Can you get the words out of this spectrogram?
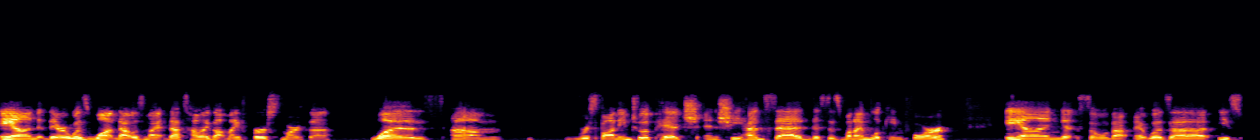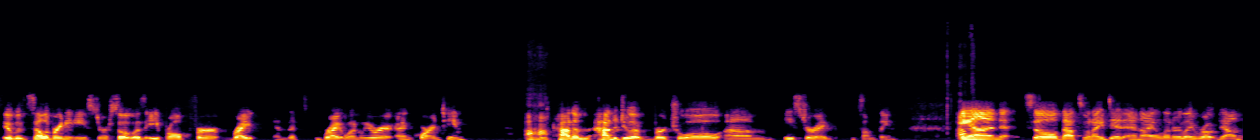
And there was one that was my that's how I got my first Martha was um responding to a pitch and she had said this is what I'm looking for and so that it was a uh, East, it was celebrating Easter, so it was April for right in the right when we were in quarantine. Uh-huh. How to how to do a virtual um, Easter egg something. Okay. And so that's what I did. And I literally wrote down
